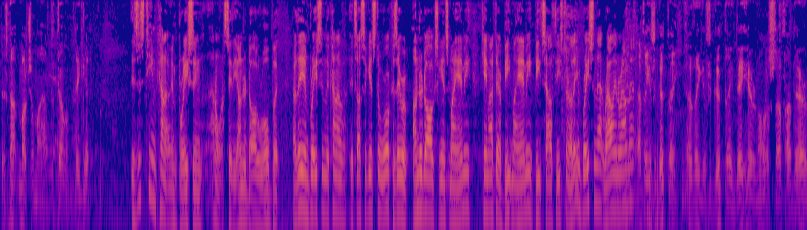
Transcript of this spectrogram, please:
There's not much I'm gonna have to tell them. They get it is this team kind of embracing? I don't want to say the underdog role, but are they embracing the kind of it's us against the world because they were underdogs against Miami, came out there, beat Miami, beat Southeastern. Are they embracing that, rallying around that? I think it's a good thing. I think it's a good thing. They hearing all the stuff out there.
